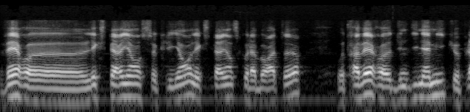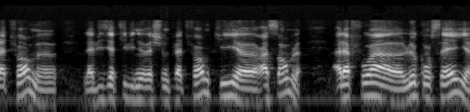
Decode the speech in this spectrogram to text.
vers euh, l'expérience client, l'expérience collaborateur, au travers euh, d'une dynamique plateforme, la Visiative Innovation Platform, qui rassemble à la fois le conseil,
